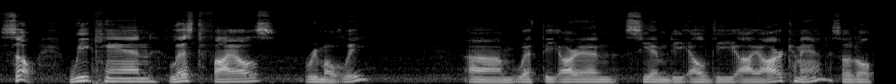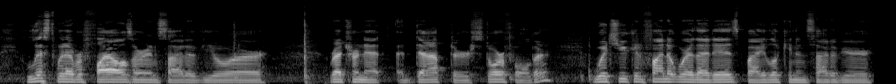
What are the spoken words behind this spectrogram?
So we can list files remotely um, with the rncmdldir command. So it'll list whatever files are inside of your RetroNet adapter store folder, which you can find out where that is by looking inside of your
